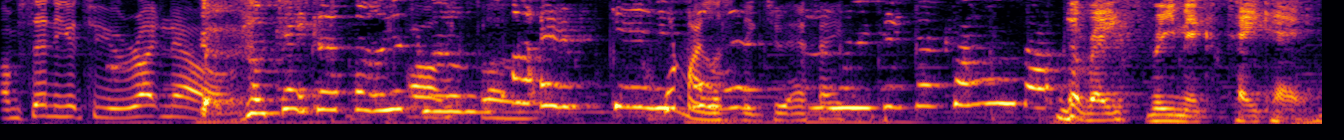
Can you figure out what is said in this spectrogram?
I'm sending it to you right now. So take off all your clothes. I am getting What am I listening to, FA? take my clothes off. The Race Remix Take A.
